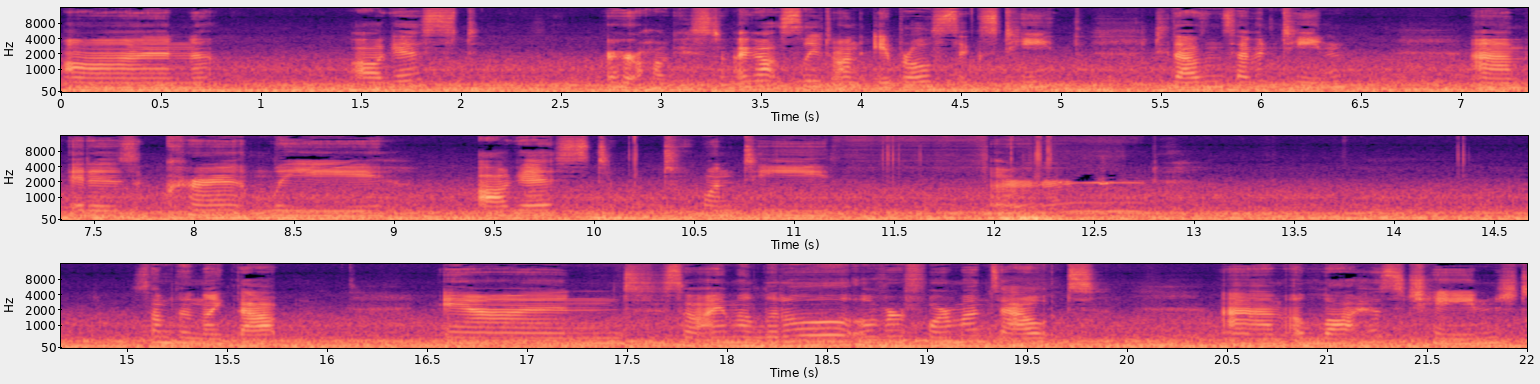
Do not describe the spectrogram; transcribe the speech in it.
on August, or August, I got sleeved on April 16th, 2017. Um, it is currently August 23rd, something like that. And so I'm a little over four months out. Um, a lot has changed.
